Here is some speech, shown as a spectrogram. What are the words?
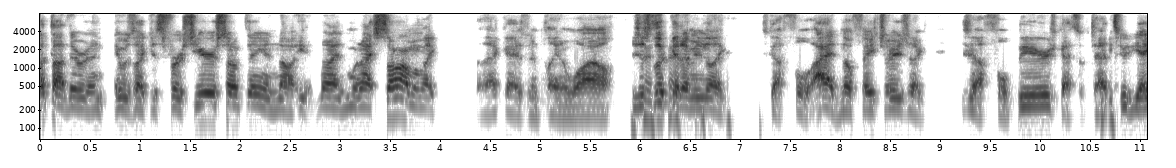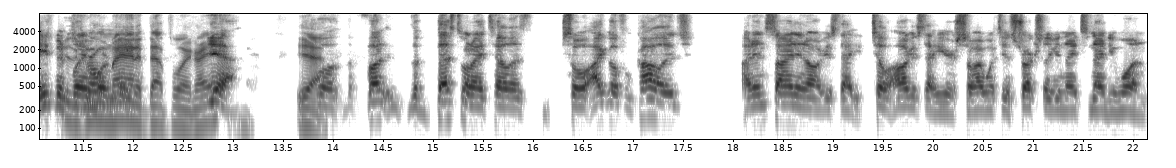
I thought they were in. It was like his first year or something, and no, he when I, when I saw him, I'm like, oh, that guy's been playing a while. You just look at him and you're like, he's got full. I had no facial hair. He's like, he's got full beard. He's got some tattoos. Yeah, he's He been a playing more grown man at that point, right? Yeah. Yeah. Well, the fun, the best one I tell is so I go from college. I didn't sign in August that till August that year. So I went to instruction league in 1991.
